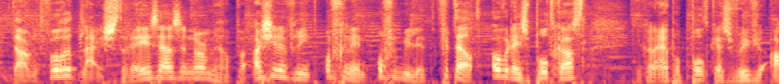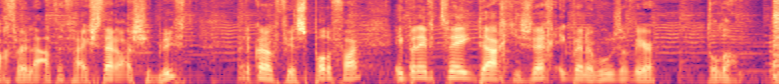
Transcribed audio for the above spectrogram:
Bedankt voor het luisteren. Je zou ons enorm helpen als je een vriend of vriendin of familie vertelt over deze podcast. Je kan Apple Podcast Review achterlaten. Vijf sterren alsjeblieft. En dat kan ook via Spotify. Ik ben even twee dagjes weg. Ik ben er woensdag weer. Tot dan.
